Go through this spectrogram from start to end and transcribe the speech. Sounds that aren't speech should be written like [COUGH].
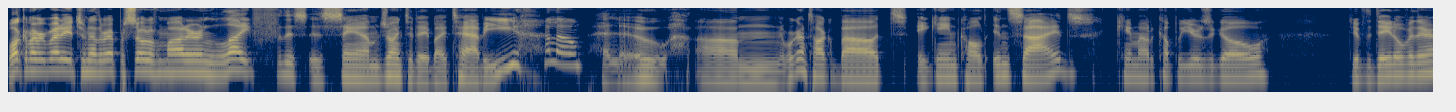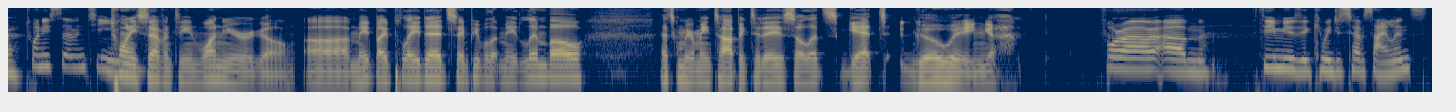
Welcome, everybody, to another episode of Modern Life. This is Sam, joined today by Tabby. Hello. Hello. Um, we're going to talk about a game called Insides. Came out a couple years ago. Do you have the date over there? 2017. 2017, one year ago. Uh, made by Playdead, same people that made Limbo. That's going to be our main topic today, so let's get going. For our um, theme music, can we just have silence?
